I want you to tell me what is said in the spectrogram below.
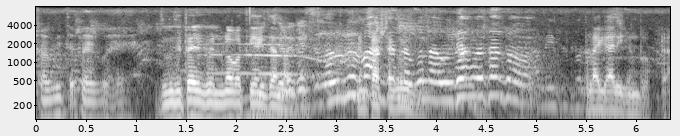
সবই তো পাইব হে। যদি পাই গেল নবাদ কে জানো চেষ্টা করে বলাই গাড়ি কিনবো একটা।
